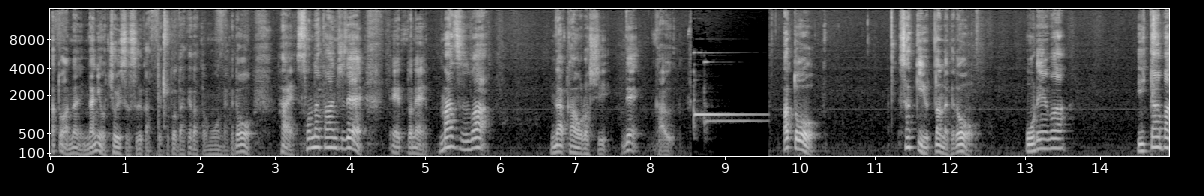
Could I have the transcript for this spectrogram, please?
あとは何何をチョイスするかってことだけだと思うんだけどはいそんな感じでえっとねまずは仲卸で買う。あとさっき言ったんだけど俺は板橋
